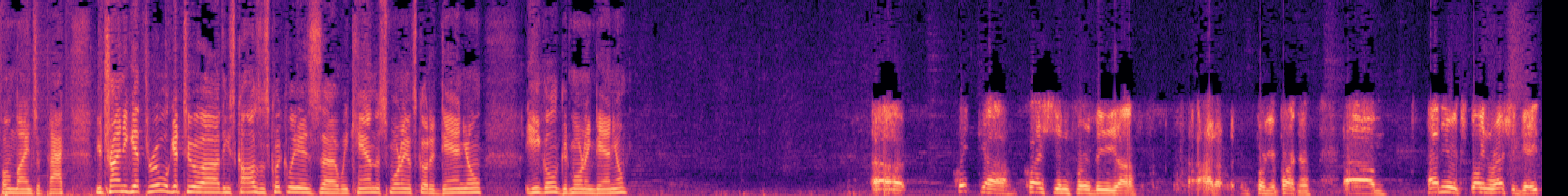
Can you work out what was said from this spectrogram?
Phone lines are packed. If you're trying to get through, we'll get to uh, these calls as quickly as uh, we can this morning. Let's go to Daniel Eagle. Good morning, Daniel. Uh, quick uh, question for the uh, for your partner. Um, how do you explain RussiaGate?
